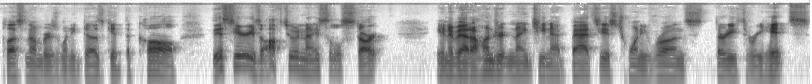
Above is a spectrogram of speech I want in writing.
plus numbers when he does get the call. This year, he's off to a nice little start. In about 119 at bats, he has 20 runs, 33 hits,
